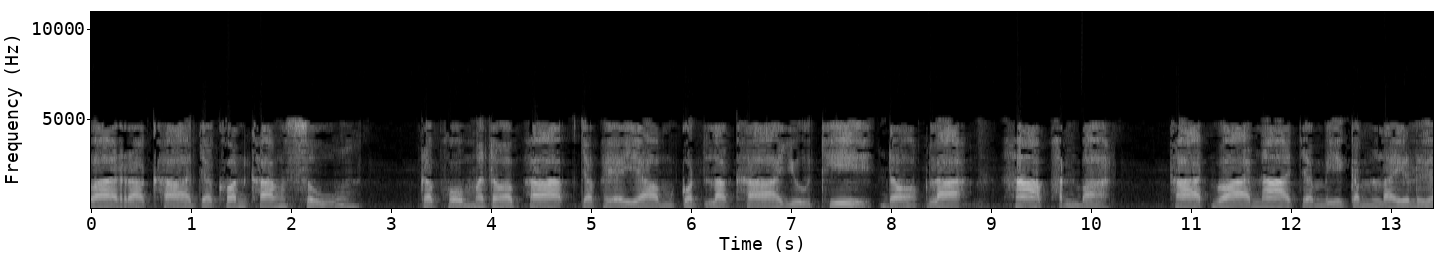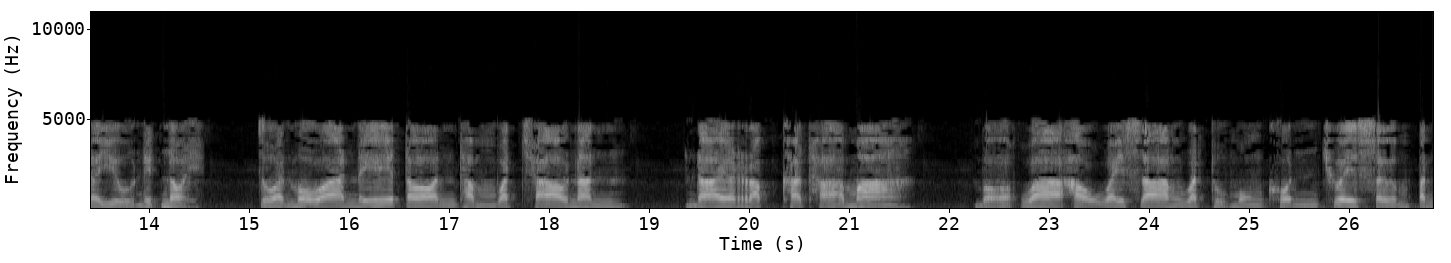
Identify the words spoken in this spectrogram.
ว่าราคาจะค่อนข้างสูง กระผมมัตมภาพจะพยายามกดราคาอยู่ที่ดอกละห้าพันบาท คาดว่าน่าจะมีกำไรเหลืออยู่นิดหน่อย ส่วนเมื่อวานนี้ตอนทำวัดเช้านั้น ได้รับคาถามา บอกว่าเอาไว้สร้างวัตถุมงคลช่วยเสริมปัญ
